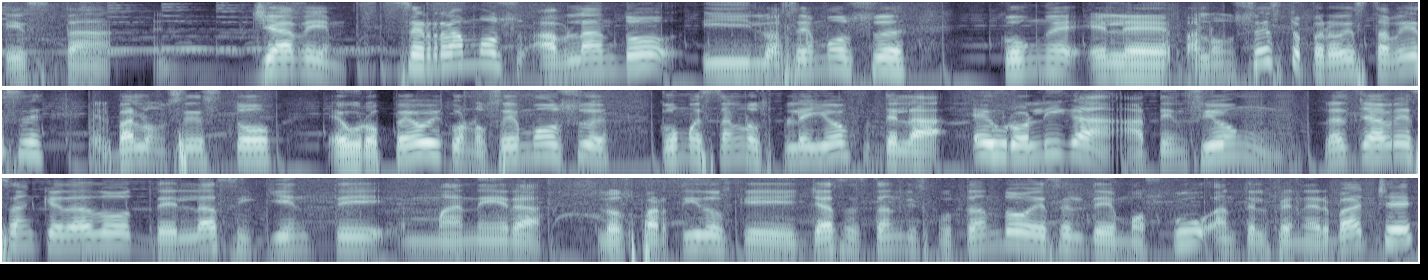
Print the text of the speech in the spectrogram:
esta llave. Cerramos hablando y lo hacemos con eh, el eh, baloncesto, pero esta vez eh, el baloncesto europeo y conocemos cómo están los playoffs de la Euroliga. Atención, las llaves han quedado de la siguiente manera. Los partidos que ya se están disputando es el de Moscú ante el Fenerbahce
